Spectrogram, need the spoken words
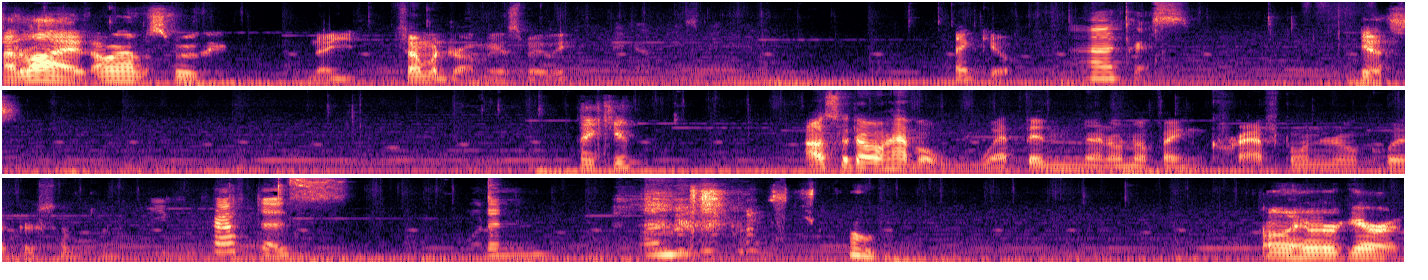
I lied. it. I don't have a smoothie. No, you, someone dropped me a smoothie. I got this smoothie. Thank you. Uh, Chris. Yes. Thank you. I also don't have a weapon. I don't know if I can craft one real quick or something. You can craft a s- wooden one. Oh, here, Garrett.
